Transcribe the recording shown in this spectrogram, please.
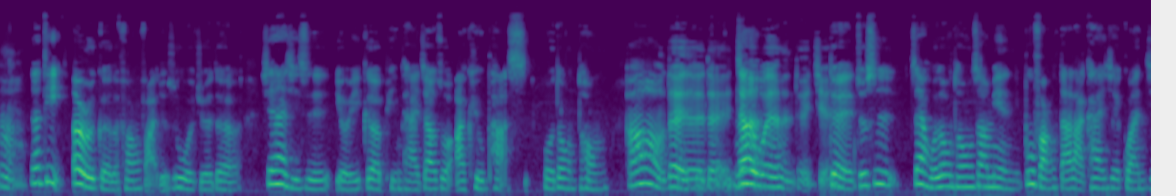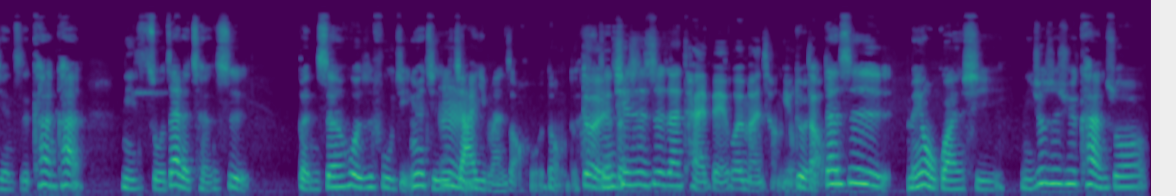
嗯那第二个的方法就是，我觉得现在其实有一个平台叫做 Acupass 活动通，哦，对对对这个我也很推荐。，对，就是在活动通上面，你不妨打打看一些关键字，看看你所在的城市本身或者是附近，因为其实嘉嗯义蛮早活动的，对，其实是在台北会蛮常用对到的。，但是没有关系，你就是去看说，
